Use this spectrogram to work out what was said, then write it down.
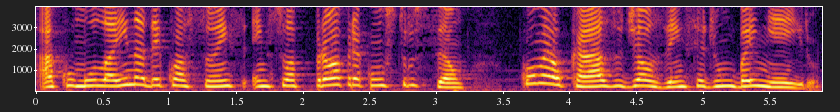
acumula inadequações em sua própria construção, como é o caso de ausência de um banheiro.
